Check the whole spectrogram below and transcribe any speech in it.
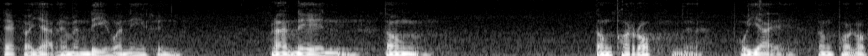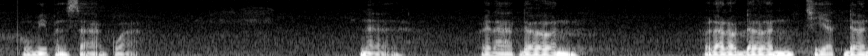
แต่ก็อยากให้มันดีกว่านี้ขึ้น พระเนนต้อง ต้องเคารพนะผู้ใหญ่ต้องเคารพผู้มีพรรษากว่านะเวลาเดิน เวลาเราเดินเฉียดเดิน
